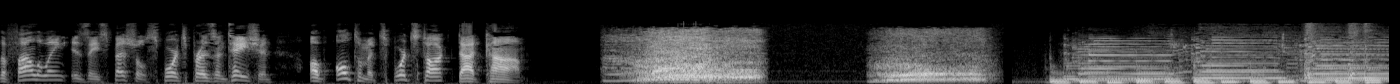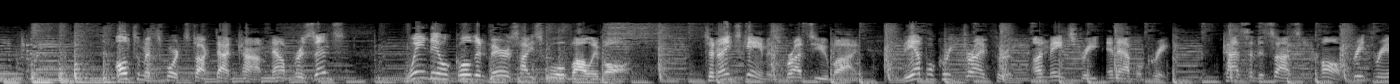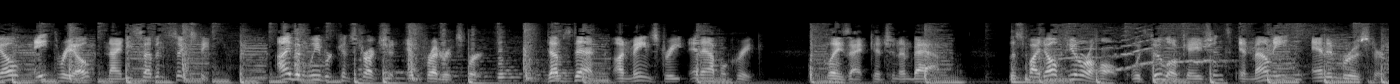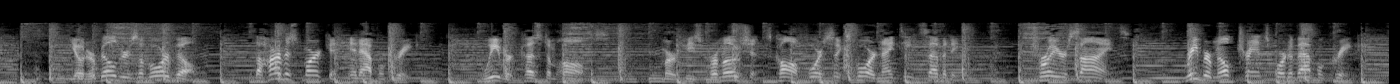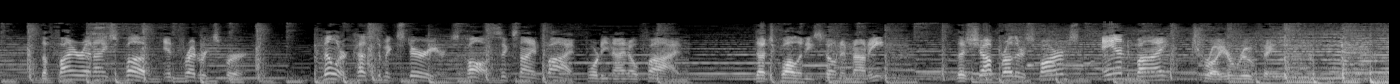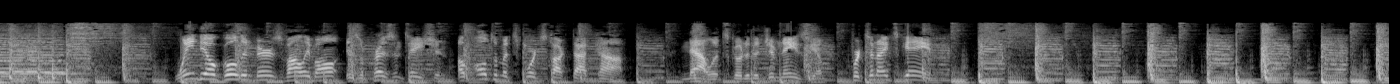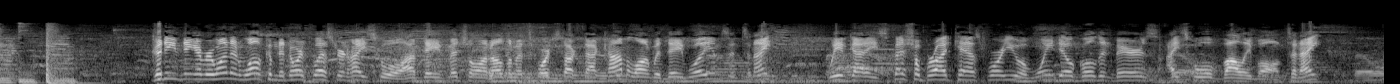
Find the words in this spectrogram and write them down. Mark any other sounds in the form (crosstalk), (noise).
The following is a special sports presentation of UltimateSportsTalk.com. UltimateSportsTalk.com now presents Waynedale Golden Bears High School Volleyball. Tonight's game is brought to you by the Apple Creek Drive-Thru on Main Street in Apple Creek. Casa de Sassi, call 330-830-9760. Ivan Weaver Construction in Fredericksburg. Dub's Den on Main Street in Apple Creek. Clay's At Kitchen and Bath. The Spidell Funeral Home with two locations in Mount Eaton and in Brewster. Yoder Builders of Orrville. The Harvest Market in Apple Creek. Weaver Custom Homes. Murphy's Promotions. Call 464-1970. Troyer Signs. Reber Milk Transport of Apple Creek. The Fire and Ice Pub in Fredericksburg. Miller Custom Exteriors. Call 695-4905. Dutch Quality Stone in Mount Eaton. The Shop Brothers Farms and by Troyer Roofing. Waynedale Golden Bears Volleyball is a presentation of UltimateSportsTalk.com. Now let's go to the gymnasium for tonight's game. Good evening, everyone, and welcome to Northwestern High School. I'm Dave Mitchell on UltimateSportsTalk.com along with Dave Williams, and tonight we've got a special broadcast for you of Waynedale Golden Bears High School Volleyball. Tonight,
